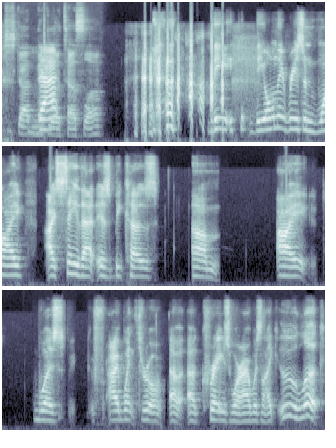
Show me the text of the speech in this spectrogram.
Just got Nikola That- Tesla. the the only reason why I say that is because um I was I went through a, a, a craze where I was like, "Ooh, look,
